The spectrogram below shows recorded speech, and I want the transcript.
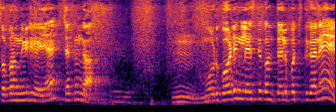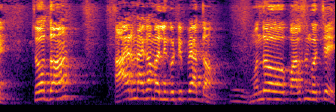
శుభ్రంగా నీట్గా అయ్యే చక్కగా. మూడు కోటింగ్లు వేస్తే కొంచెం తెలుపు వచ్చింది కానీ చూద్దాం. ఆరినాక మళ్ళీ ఇంకో టిప్పేద్దాం ముందు పలసంగా వచ్చాయి.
